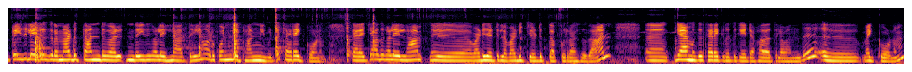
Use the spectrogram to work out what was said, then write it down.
இப்போ இதில் இருக்கிற நடு தண்டுகள் இந்த இதுகள் எல்லாத்தையும் ஒரு கொஞ்சம் தண்ணி விட்டு கரைக்கணும். கரைச்சி அதுகளெல்லாம் அஹ், வடிதட்டில் வடித்து எடுத்த பிறகு தான் ஜாமுக்கு கரைக்கிறதுக்கு ஏற்ற பதத்தில் வந்து வைக்கணும்.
